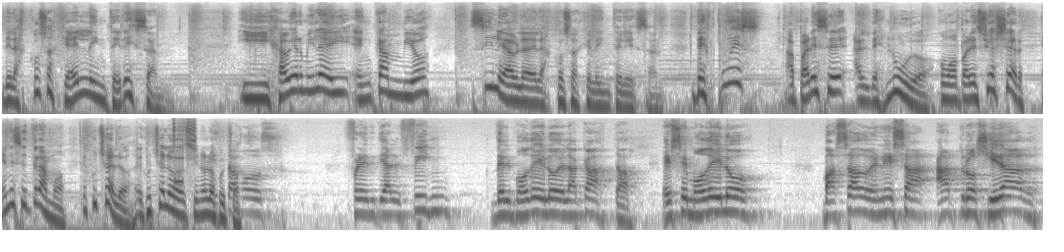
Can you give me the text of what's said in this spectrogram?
de las cosas que a él le interesan. Y Javier Milei, en cambio, sí le habla de las cosas que le interesan. Después aparece al desnudo, como apareció ayer, en ese tramo. Escúchalo, escúchalo si no lo escuchas. Estamos frente al fin del modelo de la casta. Ese modelo basado en esa atrocidad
